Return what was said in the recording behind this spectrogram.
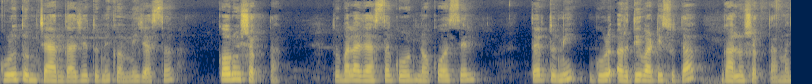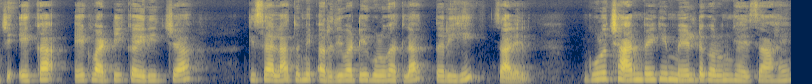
गूळ तुमच्या अंदाजे तुम्ही कमी जास्त करू शकता. तुम्हाला जास्त गोड नको असेल तर तुम्ही गूळ अर्धी वाटीसुद्धा घालू शकता. म्हणजे एका एक वाटी कैरीच्या किसाला तुम्ही अर्धी वाटी गूळ घातला तरीही चालेल. गूळ छानपैकी मेल्ट करून घ्यायचा आहे.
